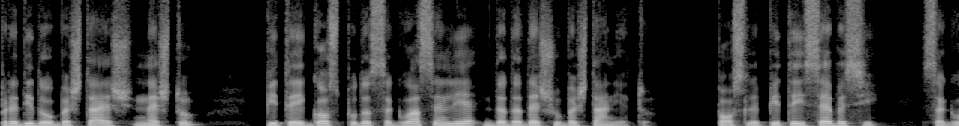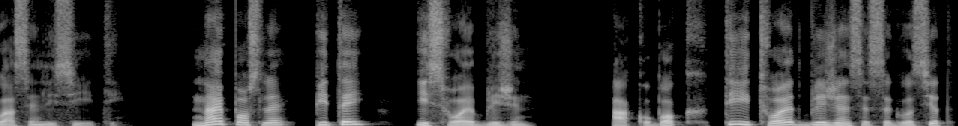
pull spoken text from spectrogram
Преди да обещаеш нещо, питай Господа съгласен ли е да дадеш обещанието. После питай себе си, съгласен ли си и ти. Най-после питай и своя ближен. Ако Бог, ти и твоят ближен се съгласят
